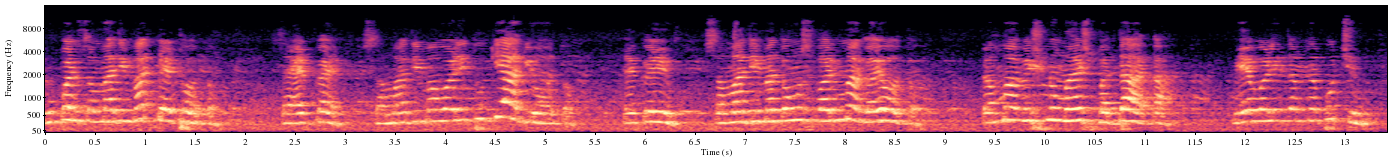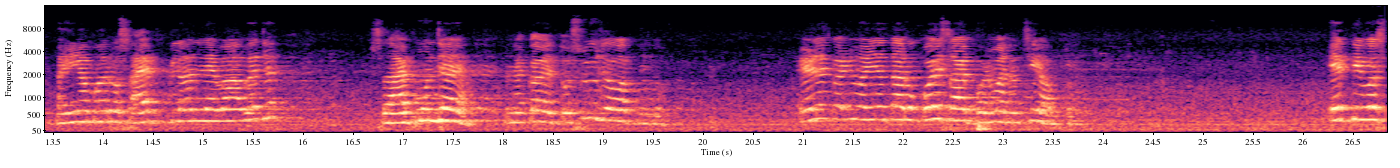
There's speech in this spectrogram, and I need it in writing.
હું પણ સમાધિમાં જ બેઠો હતો. સાહેબ કહે, સમાધિમાં વળી તું ક્યાં ગયો હતો? મેં કહ્યું સમાધિમાં તો હું સ્વર્ગમાં ગયો હતો. બ્રહ્મા વિષ્ણુ મહેશ બધા હતા. મેં વળી તમને પૂછ્યું, અહીંયા મારો સાહેબ જ્ઞાન લેવા આવે છે? સાહેબ મૂંઝાયા અને કહે, તો શું જવાબ દીધો? એણે કહ્યું, અહીંયા તારો કોઈ સાહેબ ભણવા નથી આવતો. એક દિવસ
